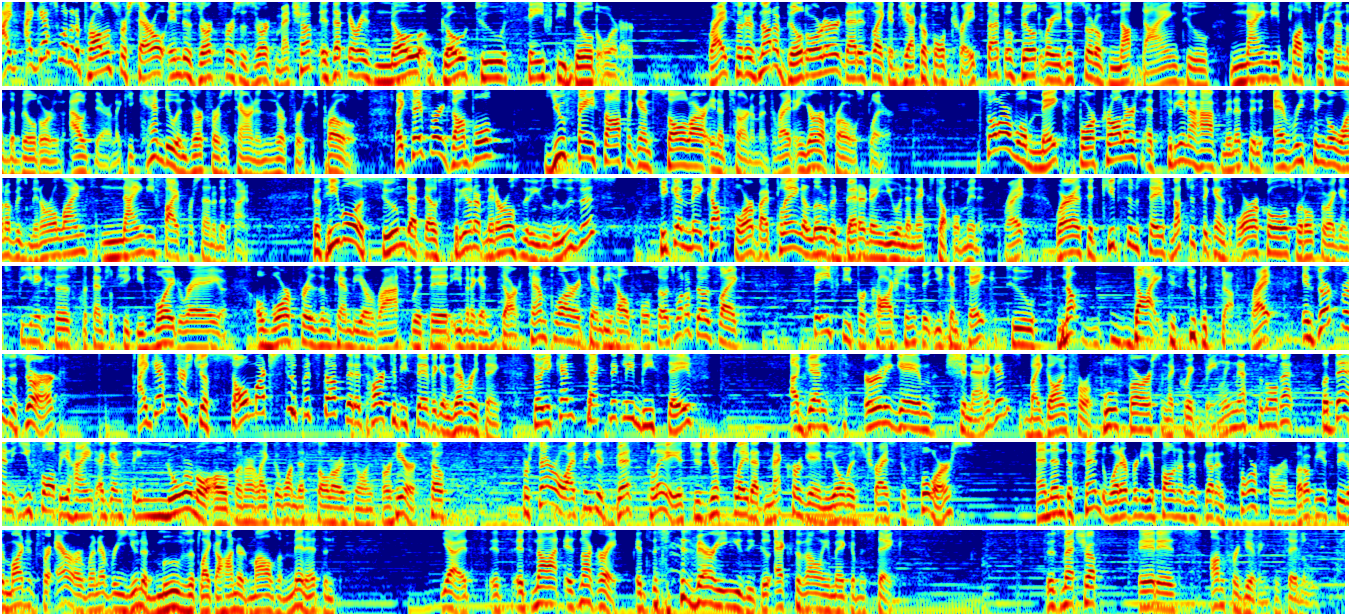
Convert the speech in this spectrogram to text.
I, I, guess one of the problems for Serral in the Zerg versus Zerg matchup is that there is no go-to safety build order. Right? So there's not a build order that is like a jack of all trades type of build where you're just sort of not dying to 90 plus percent of the build orders out there. Like you can do in Zerg versus Terran and Zerg versus Protoss. Like say for example, you face off against Solar in a tournament, right? And you're a Protoss player. Solar will make Spore Crawlers at three and a half minutes in every single one of his mineral lines 95% of the time. Because he will assume that those 300 minerals that he loses, he can make up for by playing a little bit better than you in the next couple minutes, right? Whereas it keeps him safe not just against oracles, but also against phoenixes, potential cheeky void ray, a war prism can be a ras with it, even against dark templar it can be helpful. So it's one of those like safety precautions that you can take to not die to stupid stuff, right? In Zerg versus Zerg, I guess there's just so much stupid stuff that it's hard to be safe against everything. So you can technically be safe against early game shenanigans by going for a pool first and a quick baneling nest and all that, but then you fall behind against a normal opener like the one that Solar is going for here. So for Serral, I think his best play is to just play that macro game he always tries to force and then defend whatever the opponent has got in store for him. But obviously the margin for error when every unit moves at like 100 miles a minute and yeah, it's it's it's not it's not great. It's it's very easy to accidentally make a mistake. This matchup, it is unforgiving to say the least.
